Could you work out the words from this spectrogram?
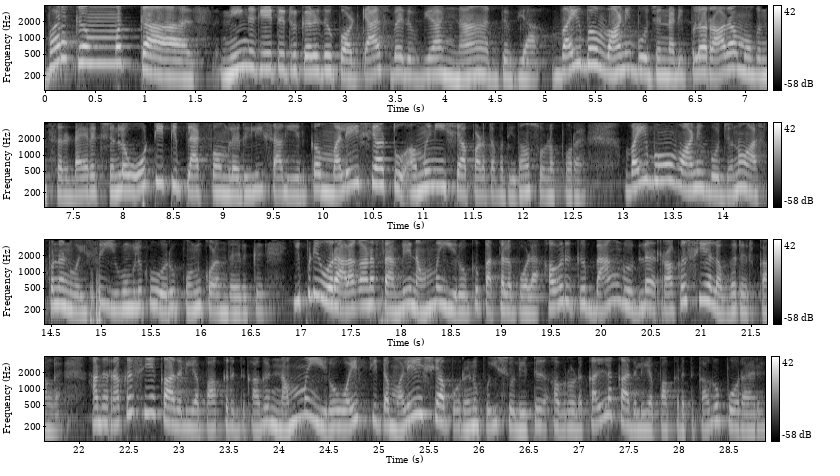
வணக்கம் மக்காஸ். நீங்கள் கேட்டுட்டு இருக்கிறது பாட்காஸ்ட் பை திவ்யா நான் திவ்யா. வைபவ் வாணி போஜன் நடிப்பில் ராதா மோகன் சார் டைரக்ஷனில் ஓடிடி பிளாட்ஃபார்மில் ரிலீஸ் ஆகியிருக்க மலேசியா டு அமினிஷியா படத்தை பற்றி தான் சொல்ல போகிறேன் வைபவும் வாணி போஜனும் ஹஸ்பண்ட் அண்ட் ஒய்ஃப் இவங்களுக்கு ஒரு பொன் குழந்தை இருக்குது இப்படி ஒரு அழகான ஃபேமிலி நம்ம ஹீரோக்கு பத்தல போல. அவருக்கு பெங்களூரில் ரகசிய லவர் இருக்காங்க. அந்த ரகசிய காதலியை பார்க்கறதுக்காக நம்ம ஹீரோ ஒய்ஃப் கிட்ட மலேசியா போகிறேன்னு போய் சொல்லிட்டு அவரோட கள்ள காதலியை பார்க்கறதுக்காக போகிறாரு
